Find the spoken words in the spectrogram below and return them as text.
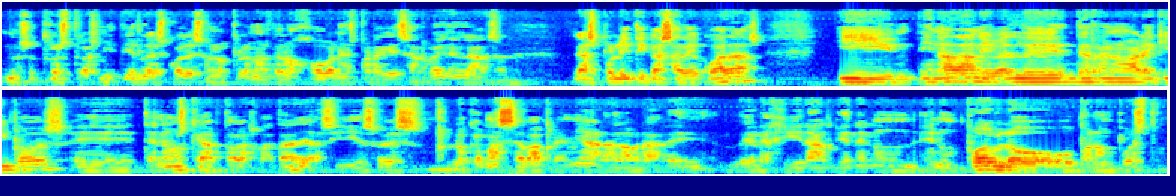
nosotros transmitirles cuáles son los problemas de los jóvenes para que desarrollen las, las políticas adecuadas y, nada, a nivel de, renovar equipos, eh, tenemos que dar todas las batallas y eso es lo que más se va a premiar a la hora de, elegir a alguien en un, en un, pueblo o para un puesto.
